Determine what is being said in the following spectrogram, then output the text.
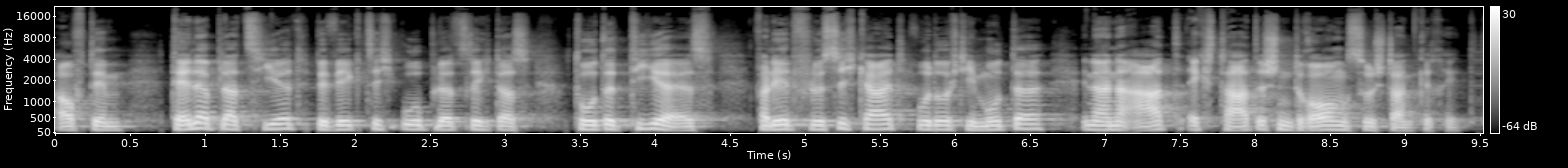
Auf dem Teller platziert bewegt sich urplötzlich das tote Tier. Es verliert Flüssigkeit, wodurch die Mutter in eine Art ekstatischen Drohungszustand gerät.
